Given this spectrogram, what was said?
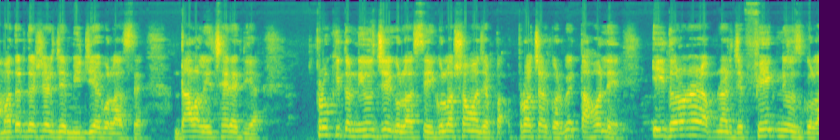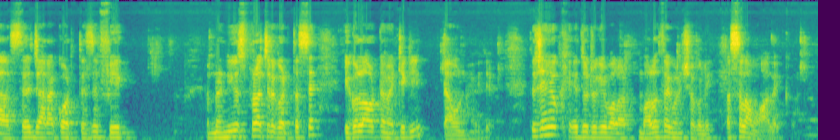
আমাদের দেশের যে মিডিয়াগুলো আছে, দালালি ছেড়ে দিয়া, প্রকৃত নিউজ যেগুলো আছে, এগুলো সমাজে প্রচার করবে, তাহলে এই ধরনের আপনার যে ফেক নিউজগুলো আছে, যারা করতেছে ফেক আপনার নিউজ প্রচার করতেছে, এগুলো অটোমেটিকলি ডাউন হয়ে যাবে। তো যাই হোক, এতটুকুই বলার। ভালো থাকবেন সকলে আসসালামু আলাইকুম।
